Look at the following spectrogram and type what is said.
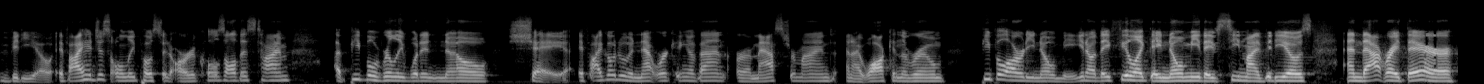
video. If I had just only posted articles all this time, uh, people really wouldn't know Shay. If I go to a networking event or a mastermind and I walk in the room, people already know me. You know, they feel like they know me, they've seen my videos. And that right there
